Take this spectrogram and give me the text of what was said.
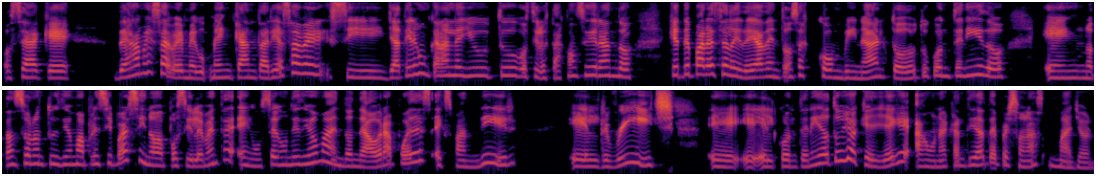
O sea que déjame saber, me, encantaría saber si ya tienes un canal de YouTube o si lo estás considerando, ¿qué te parece la idea de entonces combinar todo tu contenido en no tan solo en tu idioma principal, sino posiblemente en un segundo idioma en donde ahora puedes expandir el reach, eh, e, el contenido tuyo que llegue a una cantidad de personas mayor.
